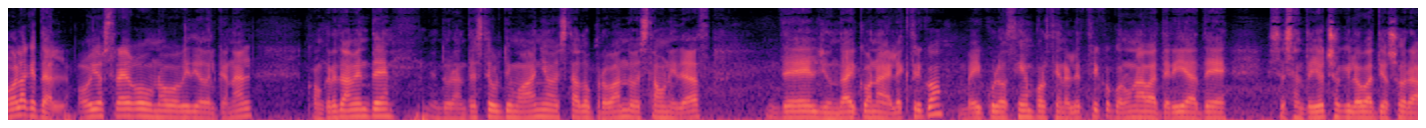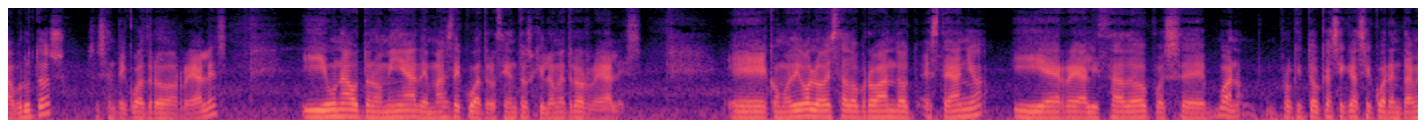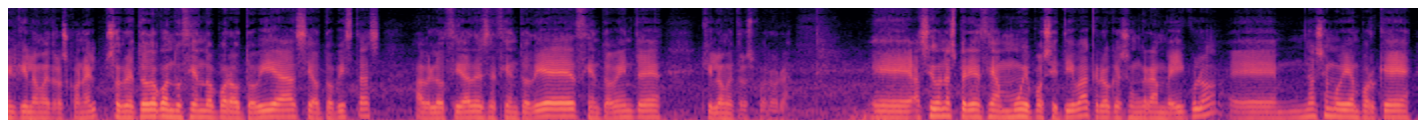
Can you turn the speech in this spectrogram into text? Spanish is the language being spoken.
Hola, ¿qué tal? Hoy os traigo un nuevo vídeo del canal. Concretamente, durante este último año he estado probando esta unidad del Hyundai Kona eléctrico, vehículo 100% eléctrico con una batería de 68 kWh brutos, 64 reales, y una autonomía de más de 400 kilómetros reales. Eh, como digo, lo he estado probando este año y he realizado, pues, eh, bueno, poquito, casi casi 40.000 kilómetros con él, sobre todo conduciendo por autovías y autopistas a velocidades de 110, 120 kilómetros por hora. Eh, ha sido una experiencia muy positiva, creo que es un gran vehículo. no sé muy bien por qué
